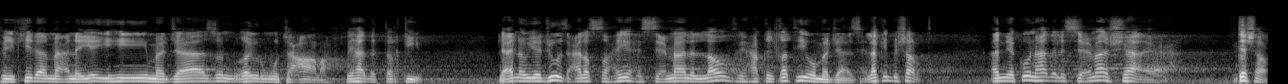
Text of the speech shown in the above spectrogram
في كلا معنييه مجاز غير متعارف في هذا التركيب لأنه يجوز على الصحيح استعمال اللفظ في حقيقته ومجازه لكن بشرط أن يكون هذا الاستعمال شائع انتشر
